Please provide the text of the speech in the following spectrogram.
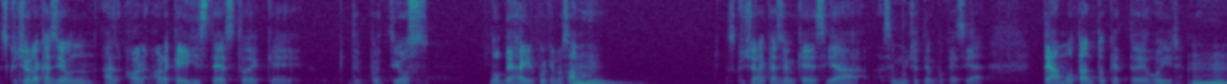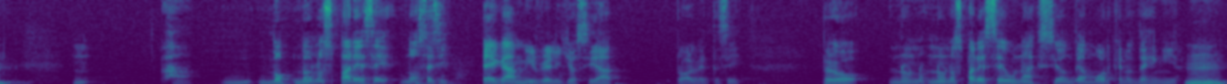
Escuché una canción, ahora, ahora que dijiste esto de que pues, Dios nos deja ir porque nos ama. Escuché una canción que decía, hace mucho tiempo que decía, te amo tanto que te dejo ir. Ah, no, no nos parece, no sé si pega mi religiosidad, probablemente sí, pero no, no, nos parece una acción de amor que nos dejen ir. Mm.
